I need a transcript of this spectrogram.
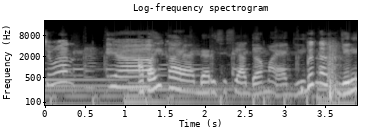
Cuman ya Apalagi kayak dari sisi agama ya. Jadi bener. jadi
